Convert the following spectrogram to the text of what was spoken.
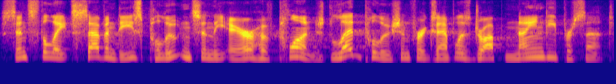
Since the late 70s, pollutants in the air have plunged. Lead pollution, for example, has dropped 90%,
